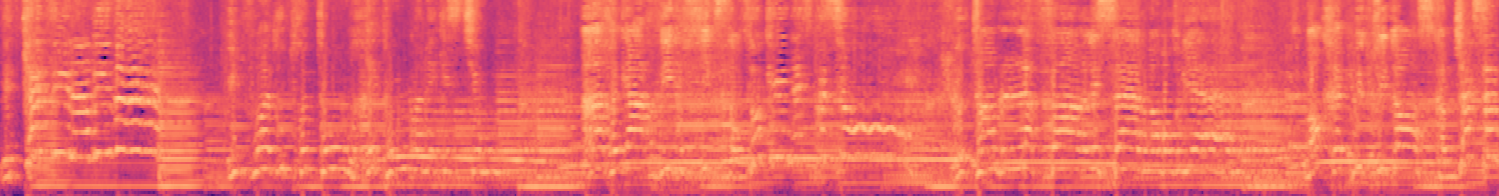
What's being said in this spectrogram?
mais qu'est-il arrivé une voix d'outre-tombe répond à mes questions. Un regard vide fixe sans aucune expression. Le teint blafard, les cernes en bandoulière. Manquerait plus que tu danses comme Jackson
